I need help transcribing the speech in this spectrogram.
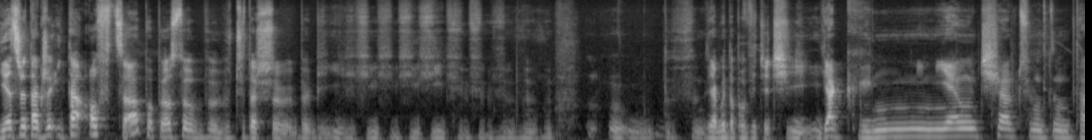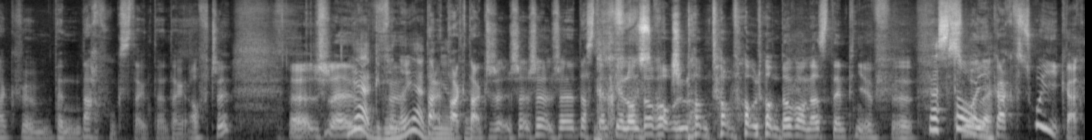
jest, że także i ta owca po prostu, y, czy też y, jakby to powiedzieć, jak nięcia, czym ten, tak, ten nachwuchs ten, ten, ten owczy, e, że... Jagnię, no jagnię, Tak, tak, tak, że, że, że, że następnie lądował, lądował, lądował następnie w, Na w słoikach, w słoikach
